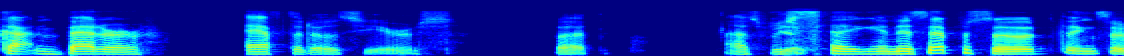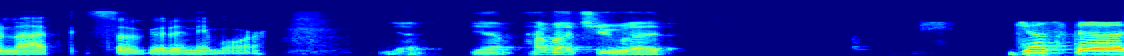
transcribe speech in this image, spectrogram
gotten better after those years. But as we're yep. saying in this episode, things are not so good anymore. Yep, yep. How about you, Ed? Just uh,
